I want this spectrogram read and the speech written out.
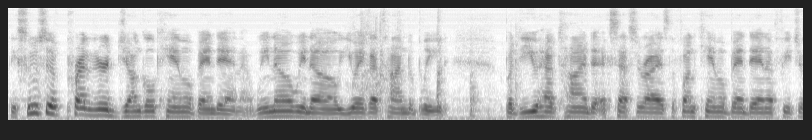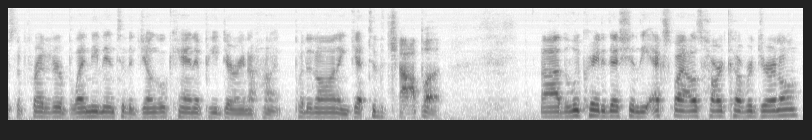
the exclusive Predator Jungle Camo bandana. We know, we know, you ain't got time to bleed. But do you have time to accessorize? The fun camo bandana features the Predator blending into the jungle canopy during a hunt. Put it on and get to the choppa. Uh, the Loot Crate edition, the X Files hardcover journal.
